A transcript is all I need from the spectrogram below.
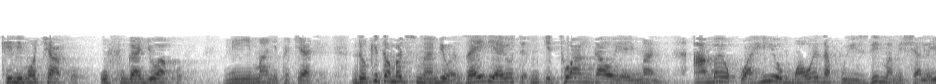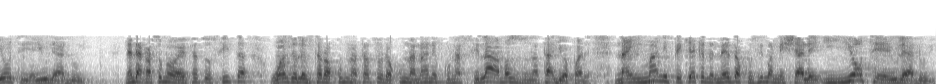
kilimo chako ufugaji wako ni imani peke yake. Ndio kitu ambacho tumeambiwa zaidi ya yote mkitwaa ngao ya imani ambayo kwa hiyo mwaweza kuizima mishale yote ya yule adui. Nenda akasoma waefeso sita uanze ule mstari wa kumi kumi na nane. Kuna silaha ambazo zinatajwa pale na imani peke yake inaweza kuzima mishale yote ya yule adui.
